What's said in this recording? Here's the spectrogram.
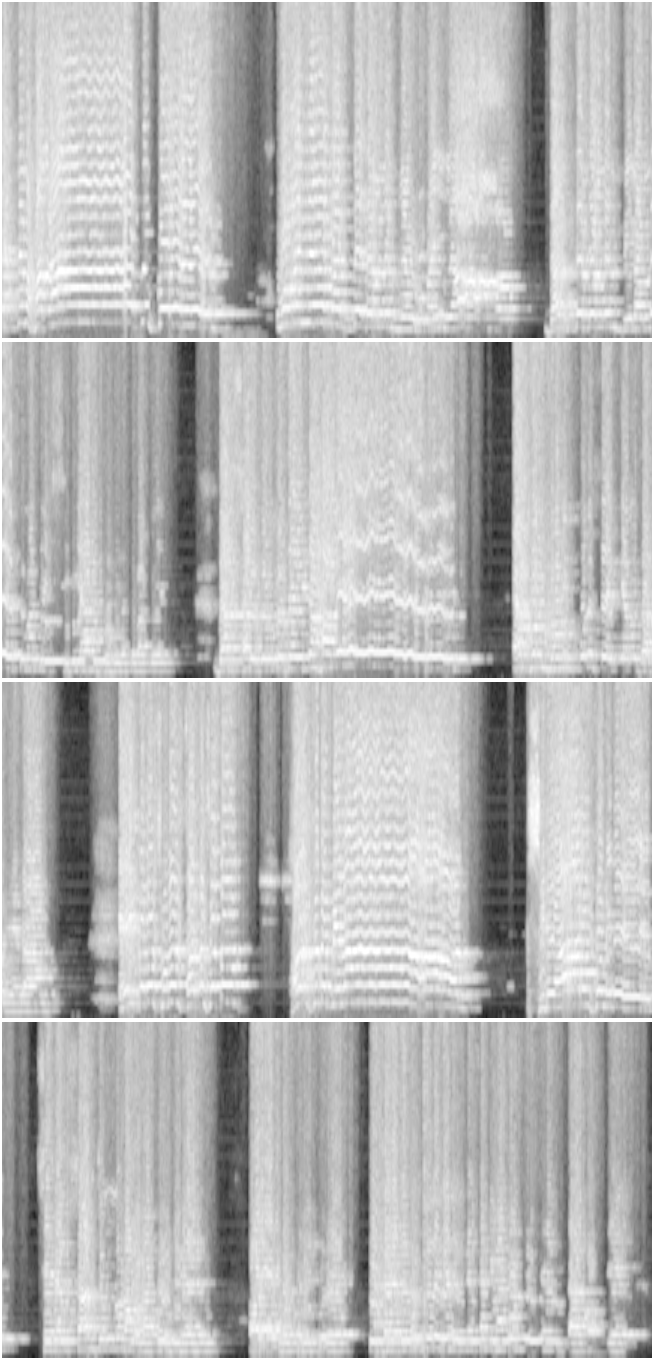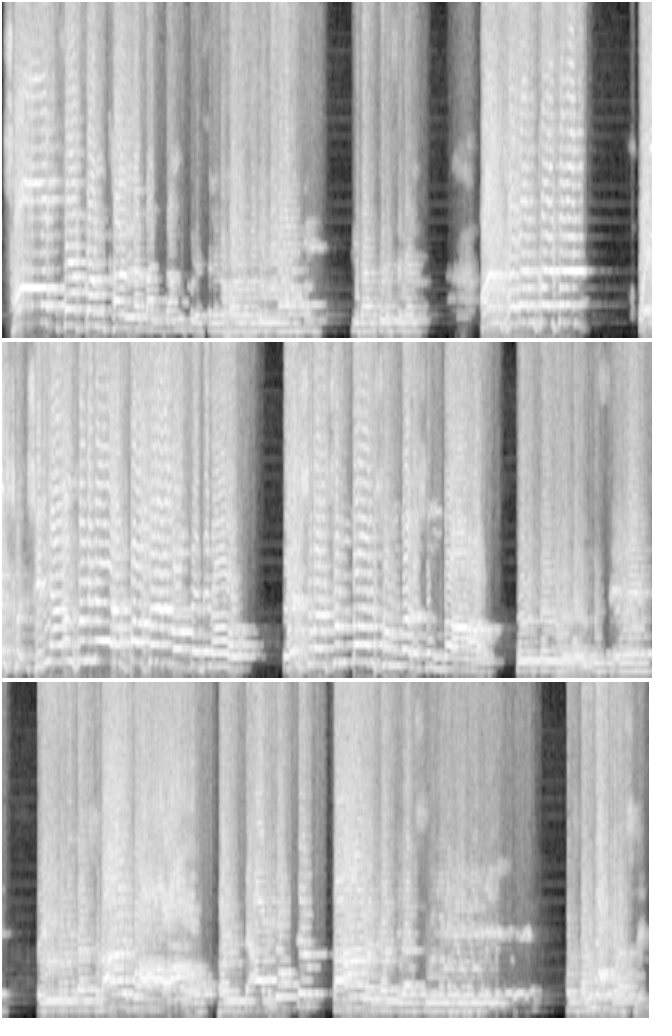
একদিন হঠাৎ করে উমাইয়া ডাকতে বললেন যে উমাইয়া, ডাকতে তোমাকে সিরিয়াল ধরে তোমাকে, ব্যবসার জন্য যাইতে হবে। এখন মনিক বলেছে, কেন যাবে না? এই কথা শোনার সাথে সাথে হরসত বিলাল সিরিয়ার জমিনে সে ব্যবসার জন্য রওনা করে দিলেন। আর রওনা করে করে ওখানে যখন চলে গেলেন বেচা কিনা করতেছেন তার মধ্যে সবচেয়ে কম খাল্লা তার দান করেছিলেন হরসত বিলালকে কি দান করেছিলেন। কণ্ঠা দান করেছিলেন। ওই সিরিয়ার জমিনের বছরের মধ্যে যেন ওই সময় সুন্দর সুন্দর সুন্দর পরিচয়গুলো বলতেছে। এই কবিতা শোনার পর হয়তো আবু বক্কর তার কাছে আসলেন আবু বক্কর আসলেন।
